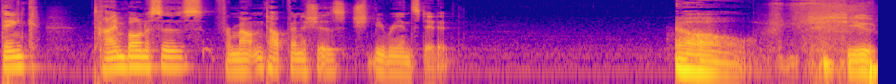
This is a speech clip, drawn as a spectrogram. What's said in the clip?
think time bonuses for mountaintop finishes should be reinstated. Oh, shoot.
